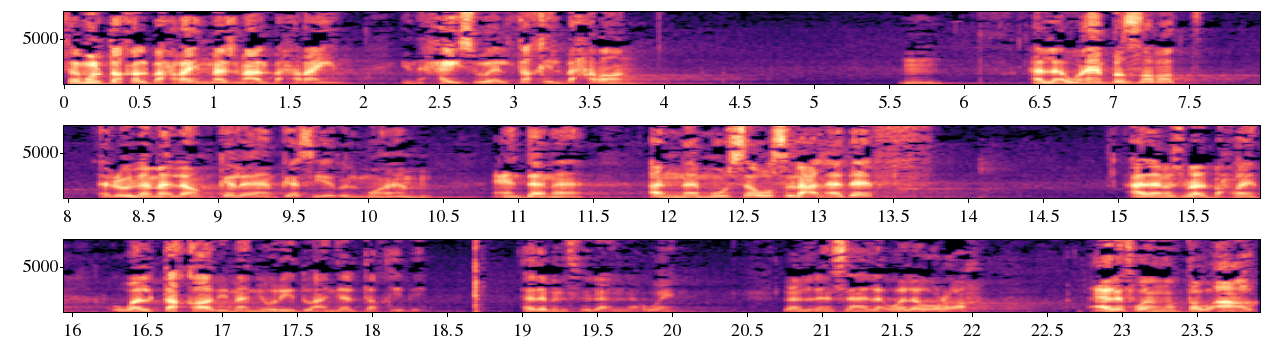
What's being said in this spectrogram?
فملتقى البحرين مجمع البحرين حيث يلتقي البحران. هلأ وين بالضبط؟ العلماء لهم كلام كثير. المهم عندنا أن موسى وصل على الهدف على مجمع البحرين. والتقى بمن يريد أن يلتقي به. هذا بالنسبة لنا وين لأن الإنسان هلا ولو راح عرف وين نقطة وقعد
